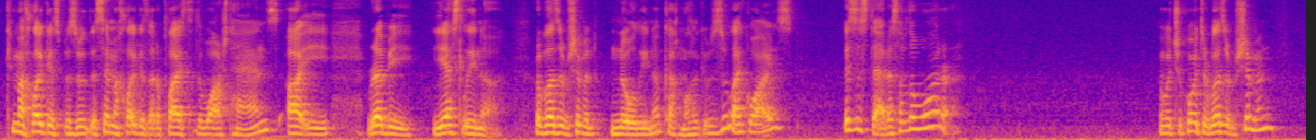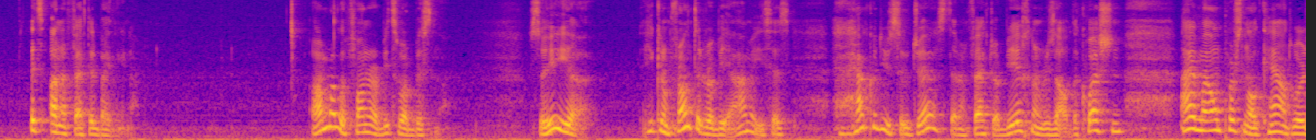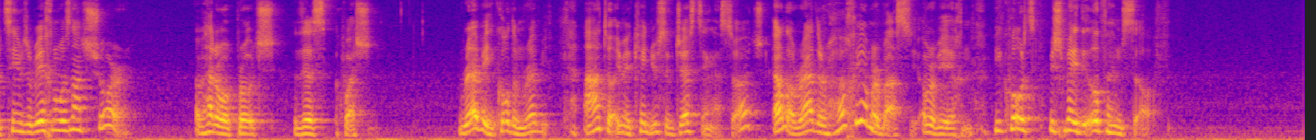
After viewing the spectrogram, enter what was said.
The same machlekes that applies to the washed hands, i.e., Rebbe, yes lina, Rabbi Lezer Shimon, no lina, likewise, is the status of the water. In which, according to Rabbi Lezer Shimon, it's unaffected by lina. Amr Lefan Rabbi Bisna. So he, uh, he confronted Rabbi Ami. He says, how could you suggest that in fact Rabbi Yechon resolved the question? I have my own personal account where it seems Rabbi Yechon was not sure of how to approach this question. Rebbe, he called him Rebbe. Ato Imekin, you're suggesting as such. Ella, rather, Hachi Amar Basi, Rabbi Yechon. He quotes Mishmei the Ilfa himself.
